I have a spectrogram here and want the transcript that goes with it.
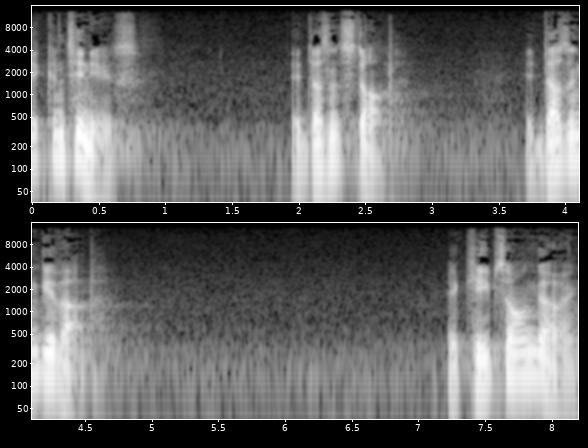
It continues, it doesn't stop, it doesn't give up, it keeps on going.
